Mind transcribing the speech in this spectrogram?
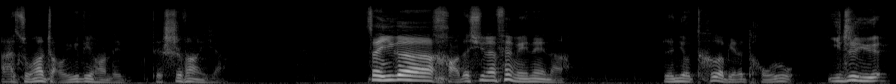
啊，总要找一个地方得。得释放一下，在一个好的训练氛围内呢，人就特别的投入，以至于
